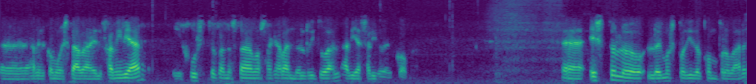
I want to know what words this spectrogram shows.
eh, a ver cómo estaba el familiar y justo cuando estábamos acabando el ritual había salido del coma. Eh, esto lo, lo, hemos podido comprobar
